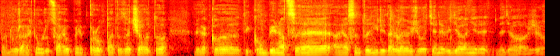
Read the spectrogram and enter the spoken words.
pan Dvořák tomu docela úplně propad a začal to jako ty kombinace a já jsem to nikdy takhle v životě neviděl ani ne, nedělal, že jo.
